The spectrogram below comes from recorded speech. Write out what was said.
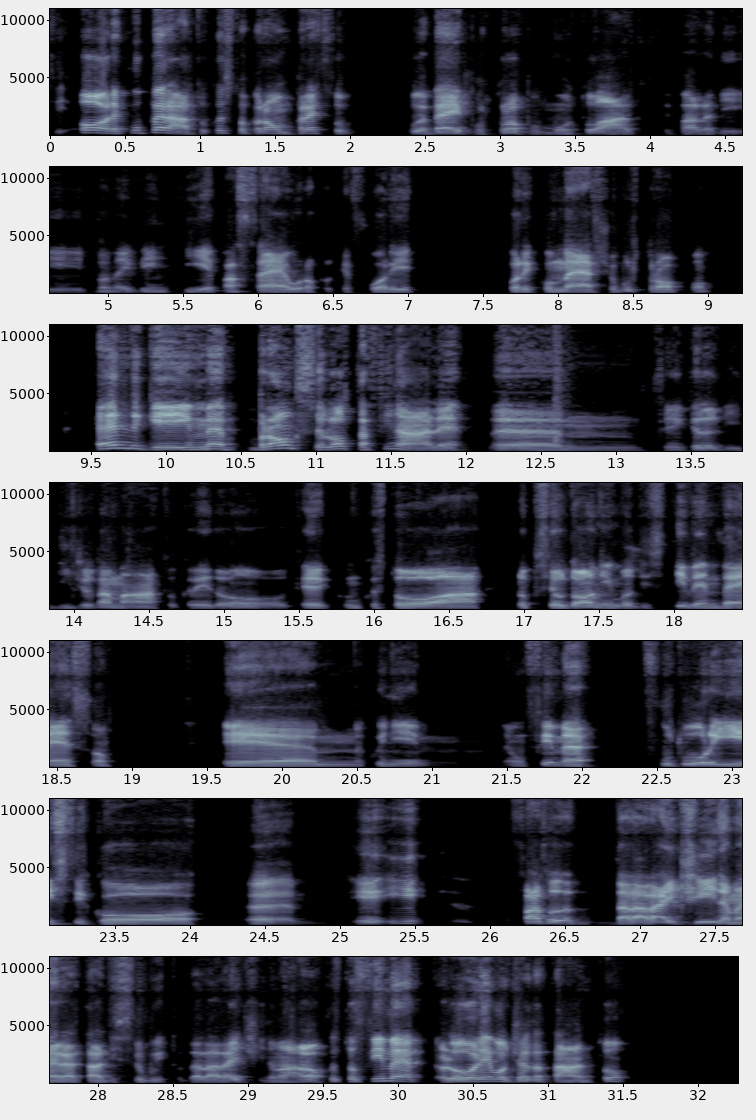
sì, ho recuperato, questo però a un prezzo su eBay purtroppo molto alto, si parla di intorno ai 20 e passa euro, perché fuori fuori commercio purtroppo. Endgame, Bronx lotta finale, ehm, credo di di Gio D'Amato, credo, che con questo ha lo pseudonimo di Steven Benson. Ehm, quindi, è un film futuristico, i i fatto dalla Rai Cinema, in realtà distribuito dalla Rai Cinema. Allora, questo film lo volevo già da tanto,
